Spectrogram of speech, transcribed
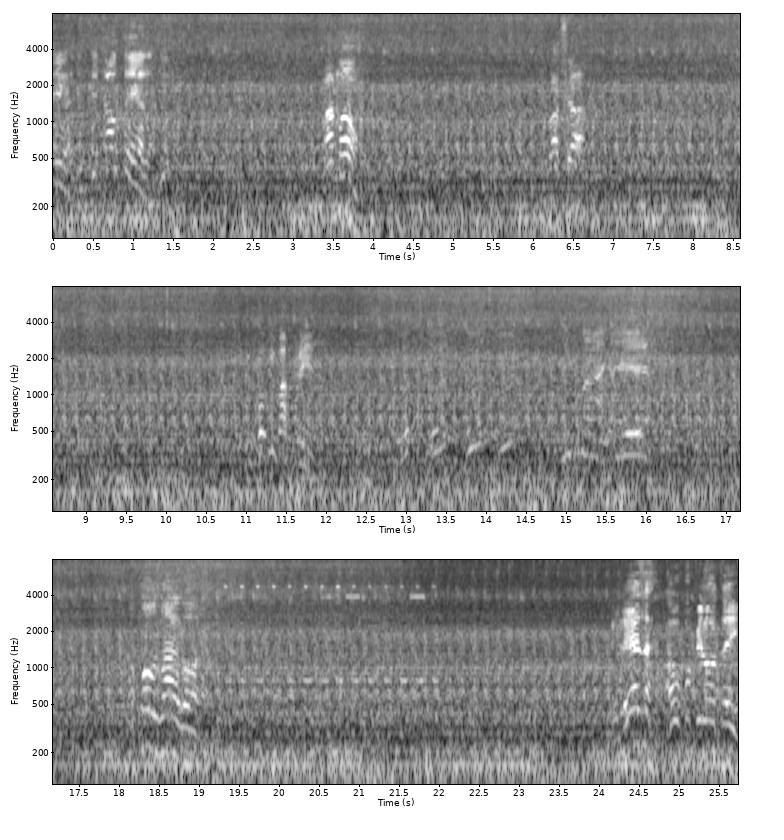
Aí, ó, tem que ter cautela. viu? Com a mão. Baixar. Um pouquinho pra frente. Demais, é. Vou pousar agora. Beleza? Olha o copiloto aí.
